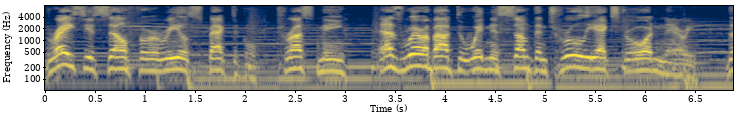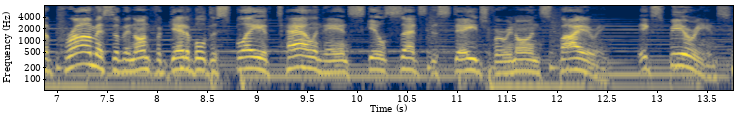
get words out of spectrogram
Brace yourself for a real spectacle, trust me, as we're about to witness something truly extraordinary. The promise of an unforgettable display of talent and skill sets the stage for an awe-inspiring experience.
